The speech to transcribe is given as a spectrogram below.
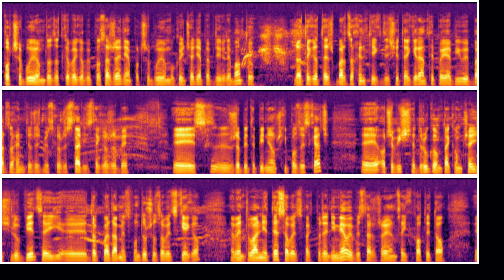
potrzebują dodatkowego wyposażenia, potrzebują ukończenia pewnych remontów. Dlatego też bardzo chętnie, gdy się te granty pojawiły, bardzo chętnie żeśmy skorzystali z tego, żeby, s- żeby te pieniążki pozyskać. E, Oczywiście drugą taką część lub więcej e, dokładamy z Funduszu Sowieckiego. Ewentualnie te sołectwa, które nie miały wystarczającej kwoty, to e,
